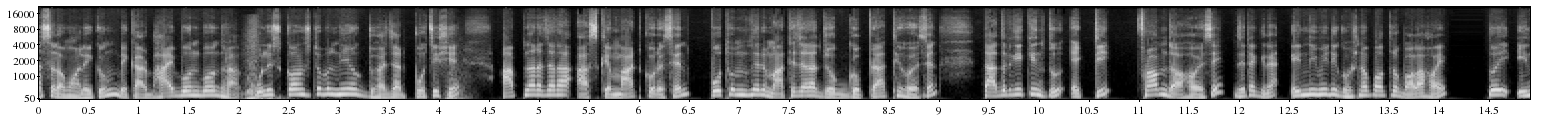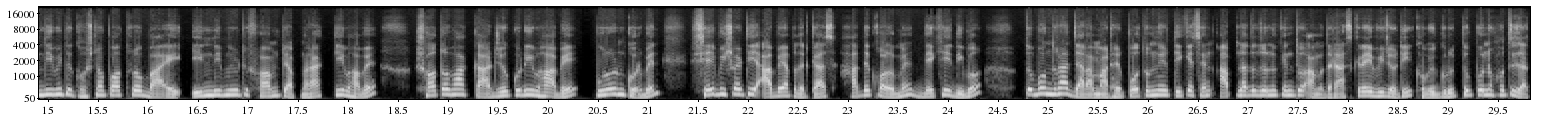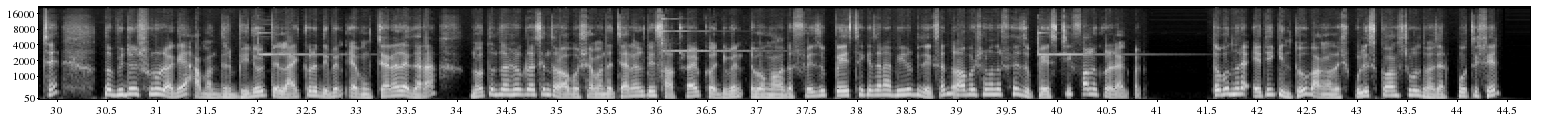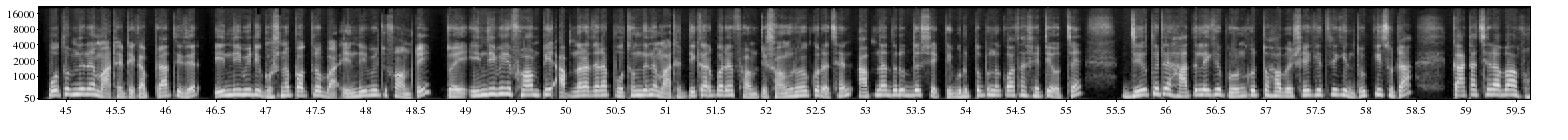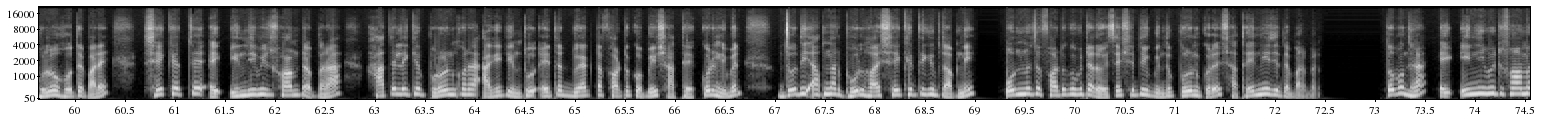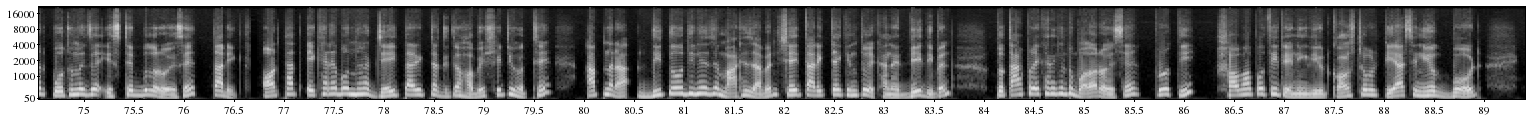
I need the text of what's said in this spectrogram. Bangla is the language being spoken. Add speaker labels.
Speaker 1: আসসালামু আলাইকুম, বেকার ভাই বোন বন্ধুরা। পুলিশ কনস্টেবল নিয়োগ দু হাজার পঁচিশে আপনারা যারা আজকে মাঠ করেছেন, প্রথম দিনের মাঠে যারা যোগ্য প্রার্থী হয়েছেন, তাদেরকে কিন্তু একটি ফর্ম দেওয়া হয়েছে, যেটা কিনা ইন্ডিমিটি ঘোষণাপত্র বলা হয়। তো এই ইন্ডিমিটি ঘোষণাপত্র বা এই ইন্ডিমিটি ফর্মটি আপনারা কীভাবে শতভাগ কার্যকরীভাবে পূরণ করবেন। সেই বিষয়টি আবে আপনাদের কাছ হাতে কলমে দেখিয়ে দিব। তো বন্ধুরা, যারা মাঠের প্রথম দিন টিকেছেন, আপনাদের জন্য কিন্তু আমাদের আজকের এই ভিডিওটি খুবই গুরুত্বপূর্ণ হতে যাচ্ছে। তো ভিডিও শুরুর আগে আমাদের ভিডিওতে লাইক করে দিবেন এবং চ্যানেলে যারা নতুন দর্শক আছেন, তারা অবশ্যই আমাদের চ্যানেলটি সাবস্ক্রাইব করে দিবেন এবং আমাদের ফেসবুক পেজ থেকে যারা ভিডিওটি দেখছেন, তারা অবশ্যই আমাদের ফেসবুক পেজটি ফলো করে রাখবেন। তো বন্ধুরা, এটি কিন্তু বাংলাদেশ পুলিশ কনস্টেবল দু হাজার পঁচিশের প্রথম দিনের মাঠে টেকা প্রার্থীদের ইন্ডিমিউনিটি ঘোষণাপত্র বা ইন্ডিমিউনিটি ফর্মটি। তো এই ইন্ডিমিউনিটি ফর্মটি আপনারা যারা প্রথম দিনে মাঠে টিকার পরে ফর্মটি সংগ্রহ করেছেন, আপনাদের উদ্দেশ্যে একটি গুরুত্বপূর্ণ কথা সেটি হচ্ছে, যেহেতু এটা হাতে লিখে পূরণ করতে হবে, সেক্ষেত্রে কিন্তু কিছুটা কাটাছেঁড়া বা ভুলও হতে পারে। সেক্ষেত্রে এই ইন্ডিমিউনিটি ফর্মটা আপনারা হাতে লিখে পূরণ করার আগে কিন্তু এটার দু একটা ফটোকপি সাথে করে নেবেন। যদি আপনার ভুল হয়, সেক্ষেত্রে কিন্তু আপনি অন্য যে ফটোকপিটা রয়েছে, সেটিও কিন্তু পূরণ করে সাথে নিয়ে যেতে পারবেন। তো বন্ধুরা, এই ইনহিবিট ফর্মের প্রথমে যে স্টেপগুলো রয়েছে, তারিখ। অর্থাৎ এখানে বন্ধুরা যেই তারিখটা দিতে হবে, সেটি হচ্ছে আপনারা দ্বিতীয় দিনে যে মাঠে যাবেন, সেই তারিখটাই কিন্তু এখানে দিয়ে দিবেন। তো তারপর এখানে কিন্তু বলা রয়েছে, প্রতি সভাপতি ট্রেনিং রিউট কনস্টেবল টিআরসি নিয়োগ বোর্ড,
